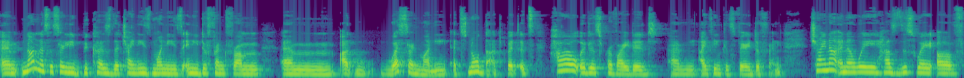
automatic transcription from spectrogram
Um, not necessarily because the Chinese money is any different from um, Western money. It's not that, but it's how it is provided. Um, I think is very different. China, in a way, has this way of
